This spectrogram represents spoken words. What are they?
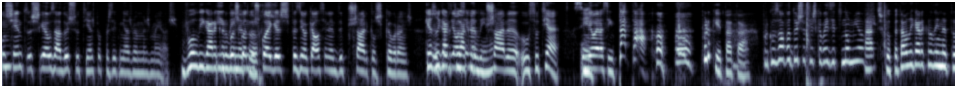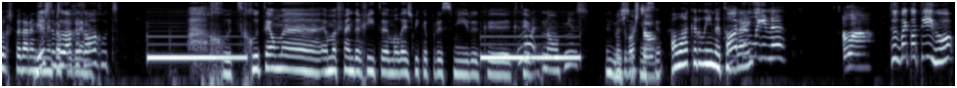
adolescente, cheguei a usar dois sutiãs para parecer que tinha as mamas maiores. Vou ligar a E Carolina depois, quando os Torres. colegas faziam aquela cena de puxar, aqueles cabrões, Queres ligar fazia tu a cena Carolina? de puxar uh, o sutiã, Sim. o meu era assim, tá, tá! Porquê, Tata? Porque usava dois sutiãs cabeça e tu não me ouves. Ah, desculpa, estava a ligar a Carolina Torres para dar Vês, andamento estamos a ao dar razão programa. à Ruth. Ruth. Ruth é uma, é uma fã da Rita, uma lésbica por assumir que, que teve. Não, é- não a conheço. Mas, já gosto. Olá, Carolina, tudo Olá, bem? Carolina! Olá. Tudo bem contigo?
